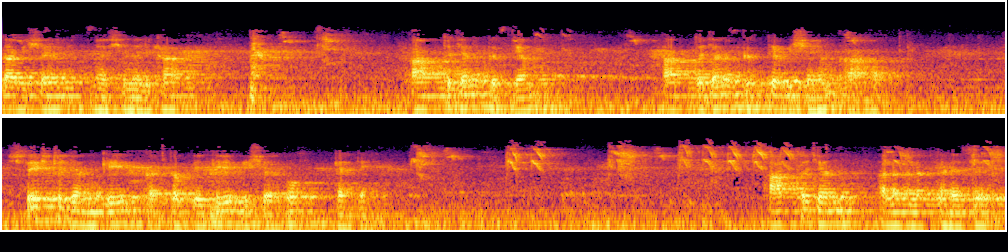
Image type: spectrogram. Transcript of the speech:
का विषय महर्षि ने लिखा। आप्तजन कृत्यम आप्तजन कृत्य विषय आह श्रेष्ठ जन के कर्तव्य के विषय को कहते हैं। आप्तजन अलग अलग तरह से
